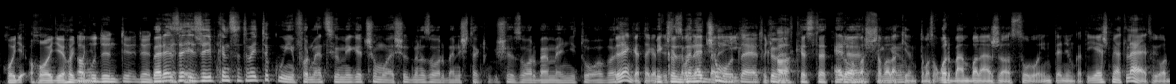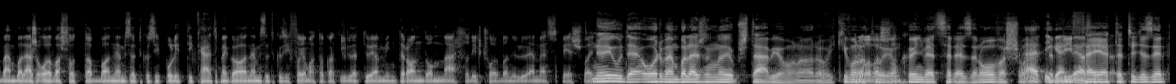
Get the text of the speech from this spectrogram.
hogy, hogy, hogy, hogy döntő, döntő, ez, ez, egyébként szerintem egy tök új információ még egy csomó esetben az Orbán is technikus, az Orbán mennyit olvas. Rengeteget. Miközben egy csomót lehet tehát, következtetni. Elolvassa valaki, nem tudom, az Orbán Balázsral szóló interjúnkat, ilyesmi, hát lehet, hogy Orbán Balázs olvasottabb a nemzetközi politikát, meg a nemzetközi folyamatokat illetően, mint random második sorban ülő MSZP-s vagy. Na jó, de Orbán Balázsnak nagyobb stábja van arra, hogy kivonatoljon könyvet szerezzen, olvasson hát igen, de azért... tehát hogy azért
